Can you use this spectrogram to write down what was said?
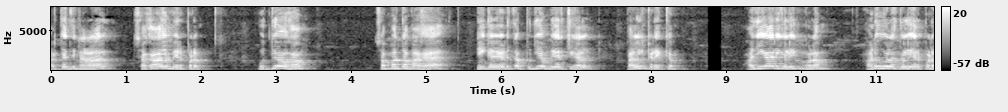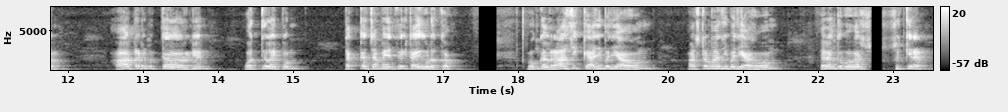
வர்க்கத்தினரால் சகாயம் ஏற்படும். உத்தியோகம் சம்பந்தமாக நீங்கள் எடுத்த புதிய முயற்சிகள் பலன் கிடைக்கும். அதிகாரிகளின் மூலம் அனுகூலங்கள் ஏற்படும். ஆற்றல் மிக்கவர்களின் ஒத்துழைப்பும் தக்க சமயத்தில் கை கொடுக்கும். உங்கள் ராசிக்கு அதிபதியாகவும் அஷ்டமாதிபதியாகவும் விளங்குபவர் சு- சுக்கிரன்.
